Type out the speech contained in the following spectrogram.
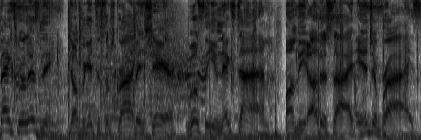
Thanks for listening. Don't forget to subscribe and share. We'll see you next time on The Other Side Enterprise.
